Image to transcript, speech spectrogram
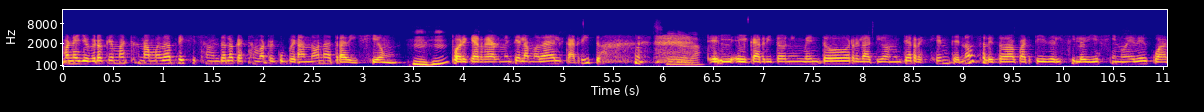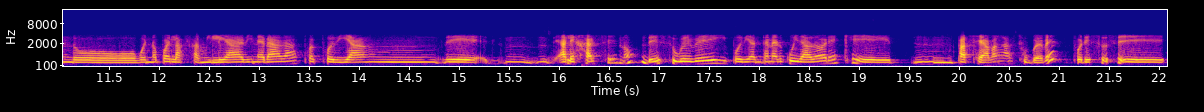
Bueno, yo creo que más que una moda, precisamente lo que estamos recuperando es una tradición, porque realmente la moda es el carrito. Sí. El, el carrito es un invento relativamente reciente, ¿no? Sobre todo a partir del siglo XIX, cuando, bueno, pues las familias adineradas pues podían eh, mm, alejarse, ¿no? De su bebé y podían tener cuidadores que mm, paseaban a su bebé. Por eso se,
